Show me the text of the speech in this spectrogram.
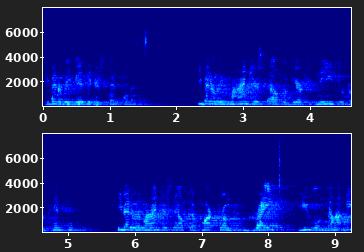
You better revisit your sinfulness. You better remind yourself of your need for repentance. You better remind yourself that apart from grace, you will not be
